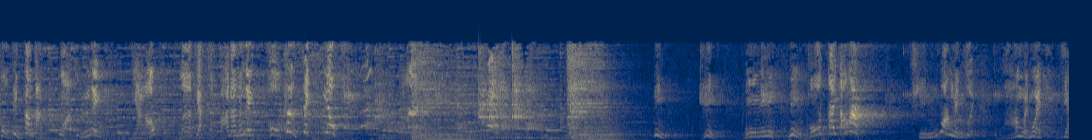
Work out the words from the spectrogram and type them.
破定当当挂出五个然后我接触把那两个好去色掉你你你你你可带走吗秦王明罪我妹妹也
